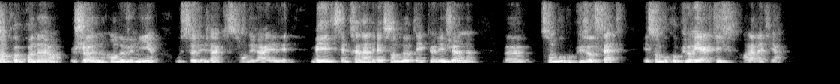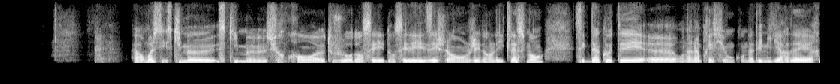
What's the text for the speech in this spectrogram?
entrepreneurs jeunes en devenir ou ceux déjà qui sont déjà réalisés. Mais c'est très intéressant de noter que les jeunes euh, sont beaucoup plus au fait et sont beaucoup plus réactifs en la matière. Alors moi, ce qui me, ce qui me surprend euh, toujours dans ces, dans ces échanges et dans les classements, c'est que d'un côté, on a l'impression qu'on a des milliardaires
